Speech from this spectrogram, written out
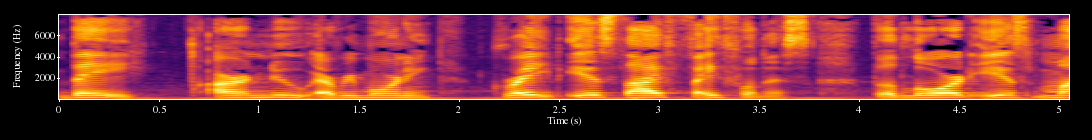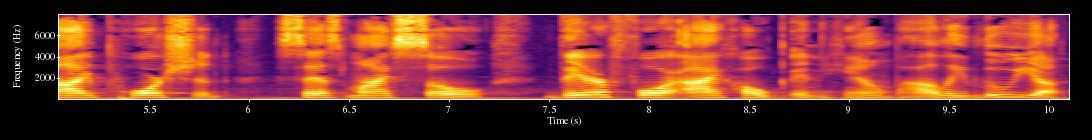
They are new every morning. Great is thy faithfulness. The Lord is my portion, says my soul. Therefore I hope in him. Hallelujah.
